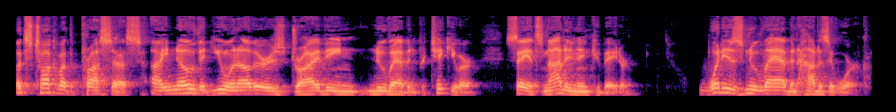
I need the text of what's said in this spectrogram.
Let's talk about the process. I know that you and others driving New Lab in particular say it's not an incubator. What is New Lab and how does it work?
